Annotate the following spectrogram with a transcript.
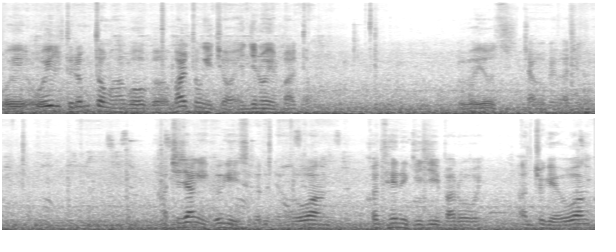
오일 오일 드럼통하고 그 말통 있죠 엔진 오일 말통 그거 요 작업해가지고. 하치장이 거기 있었거든요. 어왕 컨테이너 기지 바로 안쪽에 어왕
